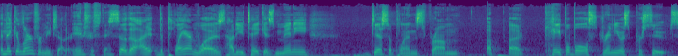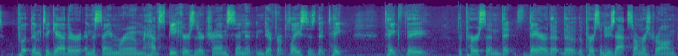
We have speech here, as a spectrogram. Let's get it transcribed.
and they can learn from each other. Interesting. So the I, the plan was how do you take as many disciplines from a, a capable, strenuous pursuits, put them together in the same room, have speakers that are transcendent in different places that take take the the person that's there, the the, the person who's at Summer Strong,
